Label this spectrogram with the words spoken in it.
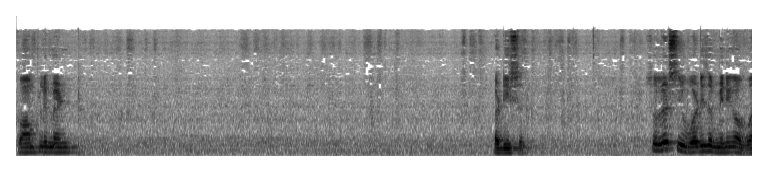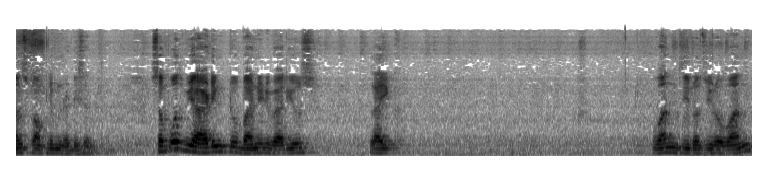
complement addition. So let's see what is the meaning of ones complement addition. Suppose we are adding two binary values like 1001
